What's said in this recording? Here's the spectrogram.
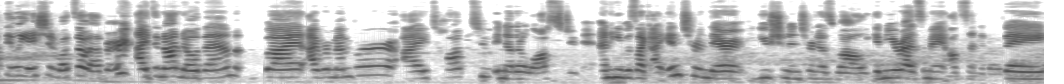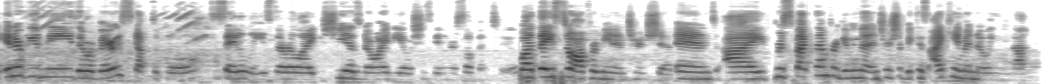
affiliation whatsoever. I did not know them, but I remember I talked to another law student, and he was like, I interned there. You should intern as well. Give me your resume. I'll send it over. They interviewed me. They were very skeptical, to say the least. They were like, she has no idea what she's getting herself into. But they still offered me an internship. And I respect them for giving that internship because I came in knowing nothing.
